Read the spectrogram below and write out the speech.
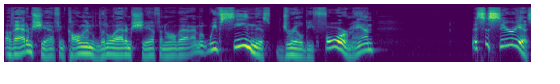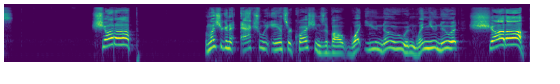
of Adam Schiff and calling him little Adam Schiff and all that. I mean, we've seen this drill before, man. This is serious. Shut up. Unless you're going to actually answer questions about what you knew and when you knew it, shut up.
